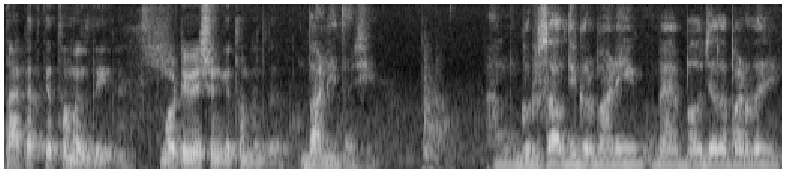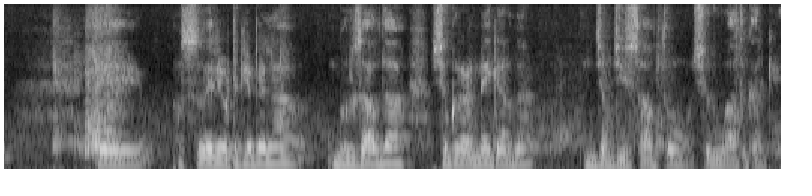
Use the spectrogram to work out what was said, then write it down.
ਤਾਕਤ ਕਿੱਥੋਂ ਮਿਲਦੀ ਹੈ? ਮੋਟੀਵੇਸ਼ਨ ਕਿੱਥੋਂ ਮਿਲਦਾ? ਬਾਣੀ ਤੋਂ ਜੀ। ਗੁਰੂ ਸਾਹਿਬ ਦੀ ਗੁਰਬਾਣੀ ਮੈਂ ਬਹੁਤ ਜ਼ਿਆਦਾ ਪੜ੍ਹਦਾ ਜੀ। ਤੇ ਸਵੇਰੇ ਉੱਠ ਕੇ ਪਹਿਲਾਂ ਗੁਰੂ ਸਾਹਿਬ ਦਾ ਸ਼ੁਕਰਾਨਾ ਹੀ ਕਰਦਾ ਜਪਜੀ ਸਾਹਿਬ ਤੋਂ ਸ਼ੁਰੂਆਤ ਕਰਕੇ।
